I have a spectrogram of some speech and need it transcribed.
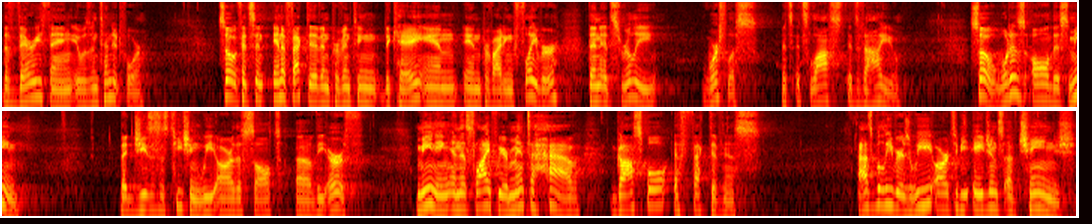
the very thing it was intended for. So, if it's ineffective in preventing decay and in providing flavor, then it's really worthless. It's, it's lost its value. So, what does all this mean? That Jesus is teaching we are the salt of the earth. Meaning, in this life, we are meant to have gospel effectiveness. As believers, we are to be agents of change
